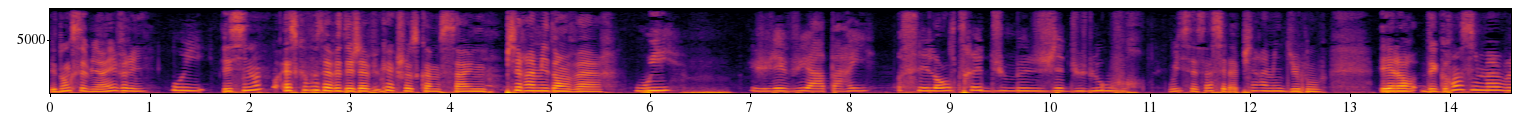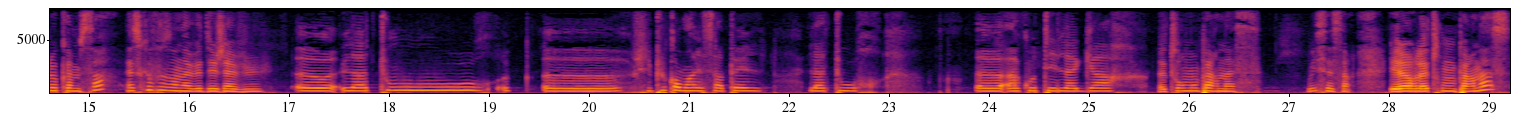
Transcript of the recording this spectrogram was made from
Et donc c'est bien Ivry. oui, Et sinon, est-ce que vous avez déjà vu quelque chose comme ça, une pyramide en verre? Oui. Je l'ai vu à Paris. C'est l'entrée du musée du Louvre. Oui, c'est ça, c'est la pyramide du Louvre. Et alors, des grands immeubles comme ça, est-ce que vous en avez déjà vu? Euh, la tour, euh, je sais plus comment elle s'appelle, la tour euh, à côté de la gare. La tour Montparnasse. Oui, c'est ça. Et alors, la tour Montparnasse,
